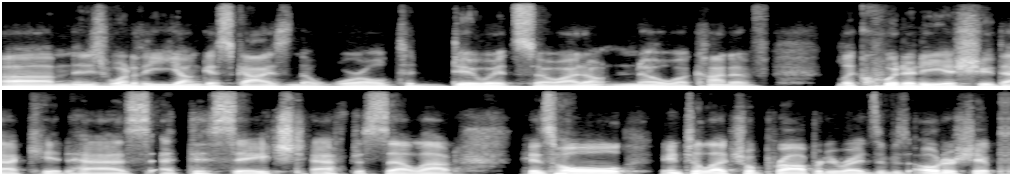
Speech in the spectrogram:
Um, and he's one of the youngest guys in the world to do it. So I don't know what kind of liquidity issue that kid has at this age to have to sell out his whole intellectual property rights of his ownership.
